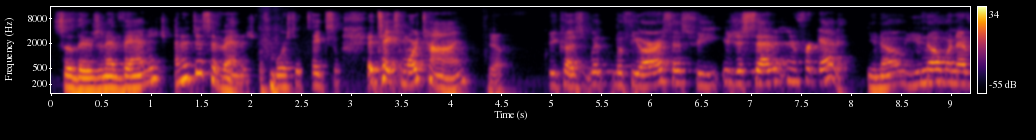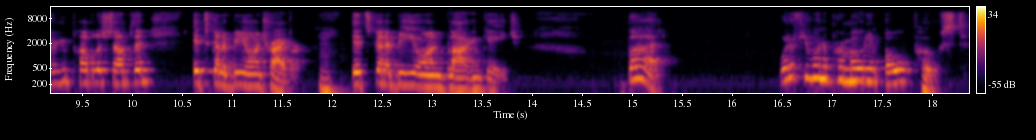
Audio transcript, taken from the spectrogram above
So there's an advantage and a disadvantage. Of course, it takes it takes more time. Yeah. Because with with the RSS feed, you just set it and forget it. You know, you know whenever you publish something, it's going to be on Triberr. Mm. It's going to be on Blog Engage. But what if you want to promote an old post?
